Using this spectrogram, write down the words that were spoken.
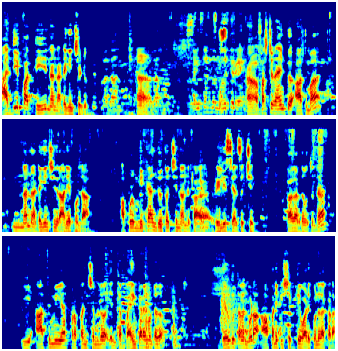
అధిపతి నన్ను అడ్డగించడు ఆ. ఫస్ట్ ర్యాంక్ ఆత్మ నన్ను అడ్డగించింది రానియకుండా. అప్పుడు మికాయల్ దూత వచ్చి నన్ను రిలీజ్ చేయాల్సి వచ్చింది. బాగా అర్థమవుతుందా? ఈ ఆత్మీయ ప్రపంచంలో ఎంత భయంకరంగా ఉంటుందో. దేవదూతలను కూడా ఆపనికి శక్తి వాడుకున్నది అక్కడ.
